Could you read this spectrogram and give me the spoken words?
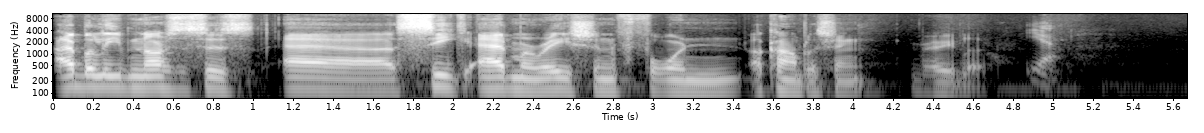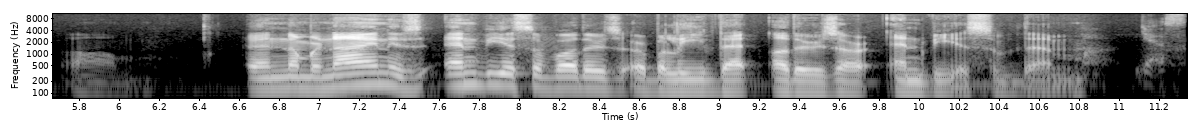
I believe narcissists uh, seek admiration for n- accomplishing very little. And number nine is envious of others or believe that others are envious of them. Yes,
